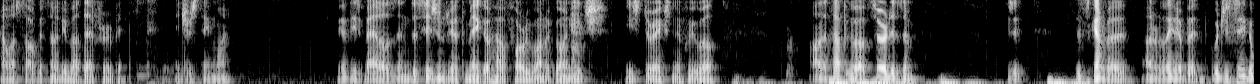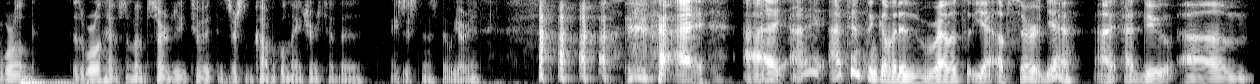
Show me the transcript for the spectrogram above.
I once talked with somebody about that for a bit. Interesting one. We have these battles and decisions we have to make of how far we want to go in each each direction, if we will. On the topic of absurdism, is it, this is kind of a unrelated, but would you say the world does the world have some absurdity to it? Is there some comical nature to the existence that we are in? I, I, I, I tend to think of it as relative, yeah, absurd. Yeah, I, I do. Um,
